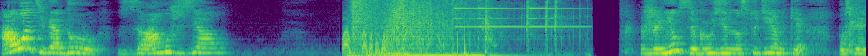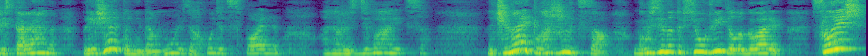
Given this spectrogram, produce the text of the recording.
а он тебя, дуру, замуж взял». Женился грузин на студентке. После ресторана приезжают они домой, заходят в спальню. Она раздевается, начинает ложиться. Грузин это все увидел и говорит, слышь,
